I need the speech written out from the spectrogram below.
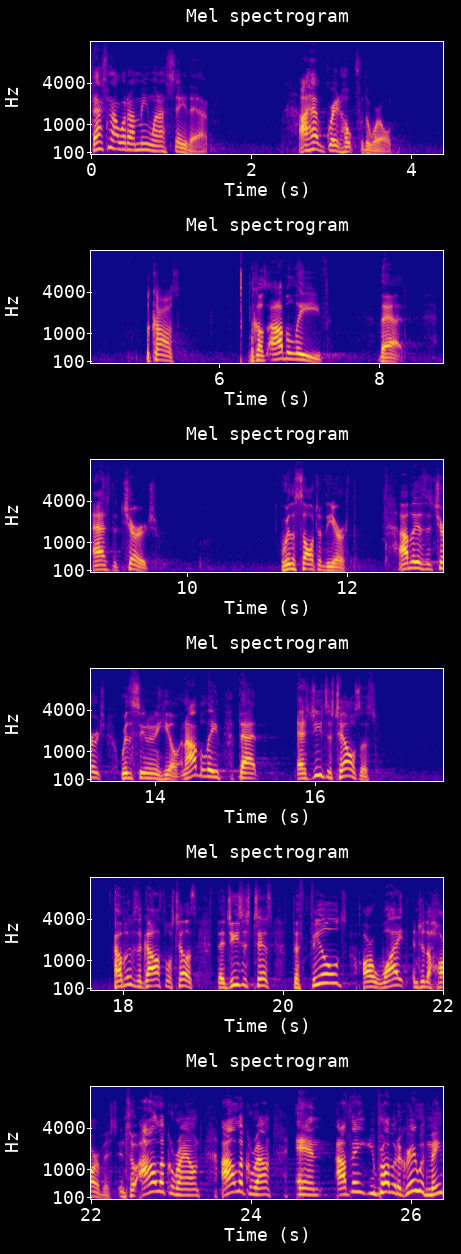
that's not what I mean when I say that. I have great hope for the world because, because I believe that as the church, we're the salt of the earth. I believe as the church, we're the city on the hill. And I believe that, as Jesus tells us, I believe the Gospels tell us that Jesus says the fields are white into the harvest. And so I look around, I look around, and I think you probably would agree with me.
